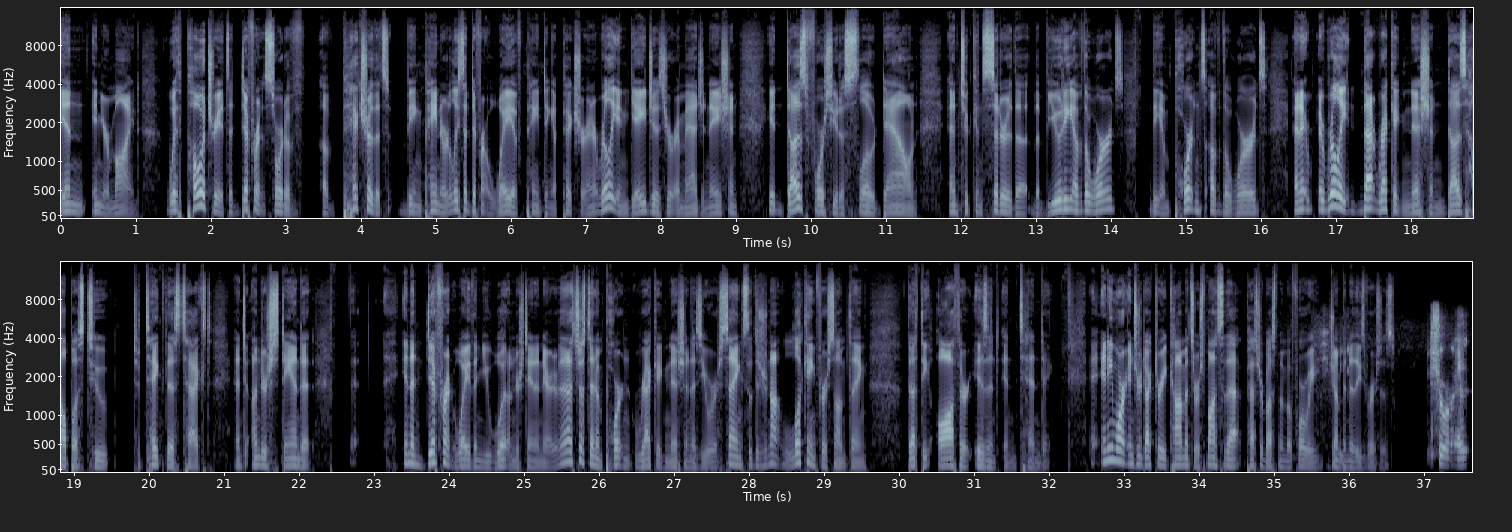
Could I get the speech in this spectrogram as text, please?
in in your mind. With poetry, it's a different sort of of picture that's being painted, or at least a different way of painting a picture. And it really engages your imagination. It does force you to slow down and to consider the, the beauty of the words, the importance of the words. And it, it really, that recognition does help us to, to take this text and to understand it in a different way than you would understand a narrative. And that's just an important recognition, as you were saying, so that you're not looking for something that the author isn't intending. Any more introductory comments or response to that, Pastor Busman, before we jump into these verses? Sure. Uh,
